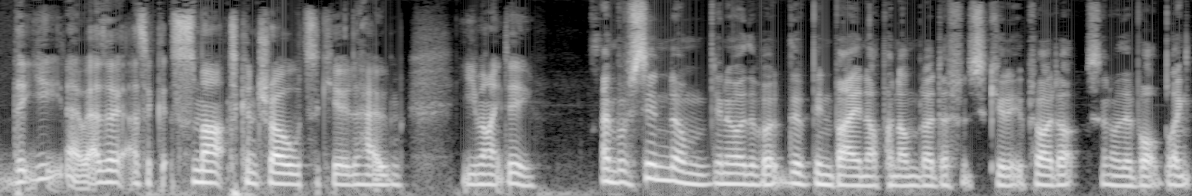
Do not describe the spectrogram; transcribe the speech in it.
that you, you know as a as a smart controlled secured home you might do. And we've seen them. You know, they've they've been buying up a number of different security products. You know, they bought Blink,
